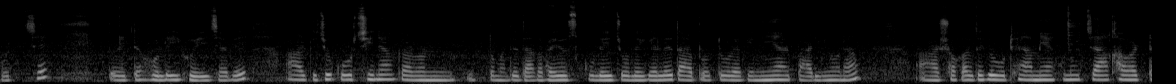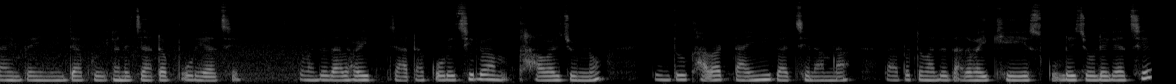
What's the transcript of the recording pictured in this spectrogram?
হচ্ছে। তো এটা হলেই হয়ে যাবে। আর কিছু করছি না, কারণ তোমাদের দাদাভাইও স্কুলে চলে গেলে তারপর তো ওরাকে নিয়ে আর পারিও না। আর সকাল থেকে উঠে আমি এখনও চা খাওয়ার টাইম পাইনি। দেখো এখানে চাটা পড়ে আছে। তোমাদের দাদাভাই চাটা করেছিল খাওয়ার জন্য। কিন্তু খাবার টাইমই পাচ্ছিলাম না। তারপর তোমাদের দাদাভাই খেয়ে স্কুলে চলে গেছে।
